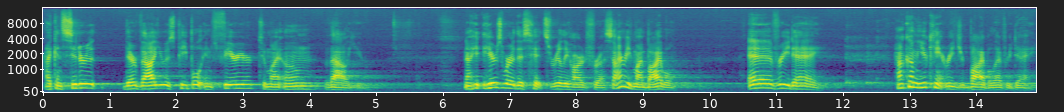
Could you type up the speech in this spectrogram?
I consider their value as people inferior to my own value. Now, here's where this hits really hard for us. I read my Bible every day. How come you can't read your Bible every day?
